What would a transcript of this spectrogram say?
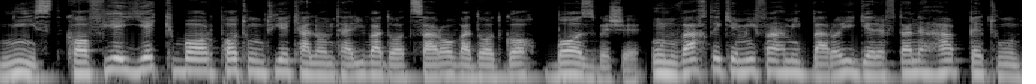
نیست. کافیه یک بار پاتون توی کلانتری و دادسرا و دادگاه باز بشه. اون وقته که می‌فهمید برای گرفتن حقتون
